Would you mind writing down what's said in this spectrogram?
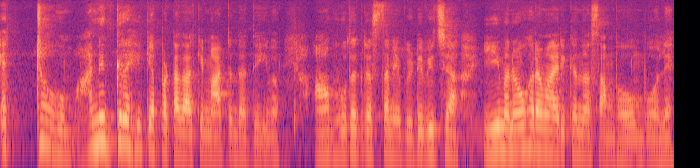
ഏറ്റവും അനുഗ്രഹിക്കപ്പെട്ടതാക്കി മാറ്റുന്ന ദൈവം. ആ ഭൂതഗ്രസ്തനെ വിടുവിച്ച ഈ മനോഹരമായിരിക്കുന്ന സംഭവം പോലെ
